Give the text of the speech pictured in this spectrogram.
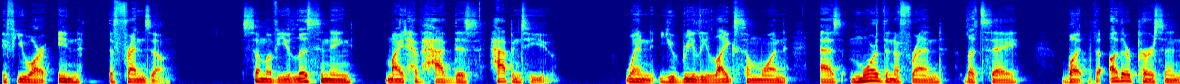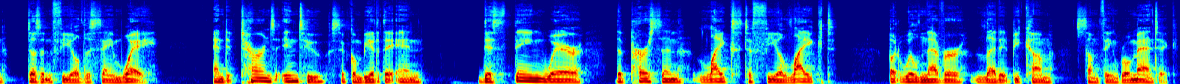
if you are in the friend zone. Some of you listening might have had this happen to you. When you really like someone as more than a friend, let's say, but the other person doesn't feel the same way. And it turns into, se convierte en, this thing where the person likes to feel liked, but will never let it become something romantic.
